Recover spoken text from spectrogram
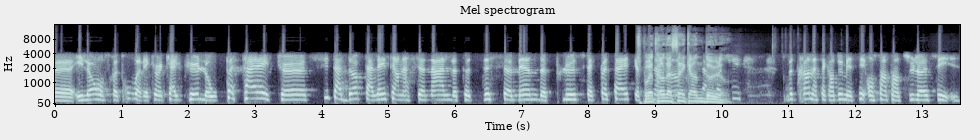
Euh, et là, on se retrouve avec un calcul où peut-être que si tu adoptes à l'international, tu as 10 semaines de plus. Fait que peut-être que... Tu pourrais te rendre à 52, là tu veux te rendre à 52, mais on s'entend-tu, là, c'est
